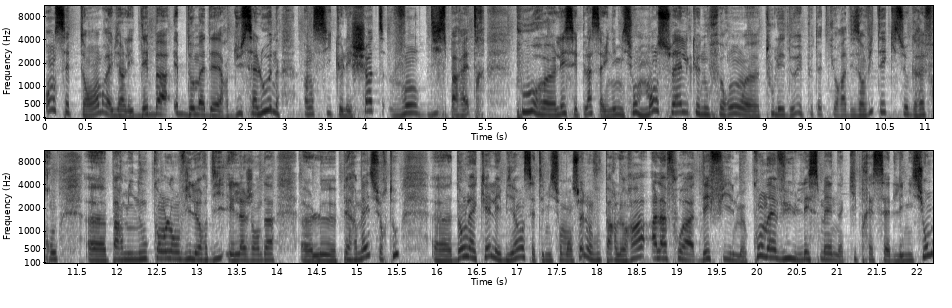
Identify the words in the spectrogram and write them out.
en septembre, eh bien les débats hebdomadaires du saloon ainsi que les shots vont disparaître pour euh, laisser place à une émission mensuelle que nous ferons euh, tous les deux et peut-être qu'il y aura des invités qui se grefferont euh, parmi nous quand l'envie leur dit et l'agenda euh, le permet surtout euh, dans laquelle eh bien cette émission mensuelle on vous parlera à la fois des films qu'on a vus les semaines qui précèdent l'émission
